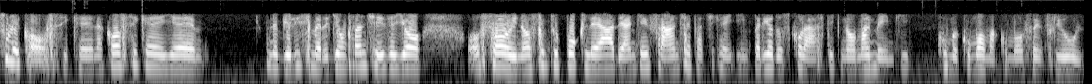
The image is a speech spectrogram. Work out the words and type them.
sulle Corsiche. La Corsica è una bellissima regione francese, io ho so, no, sempre un po' cleade anche in Francia, perché in periodo scolastico normalmente, come come ma come so in Friuli,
